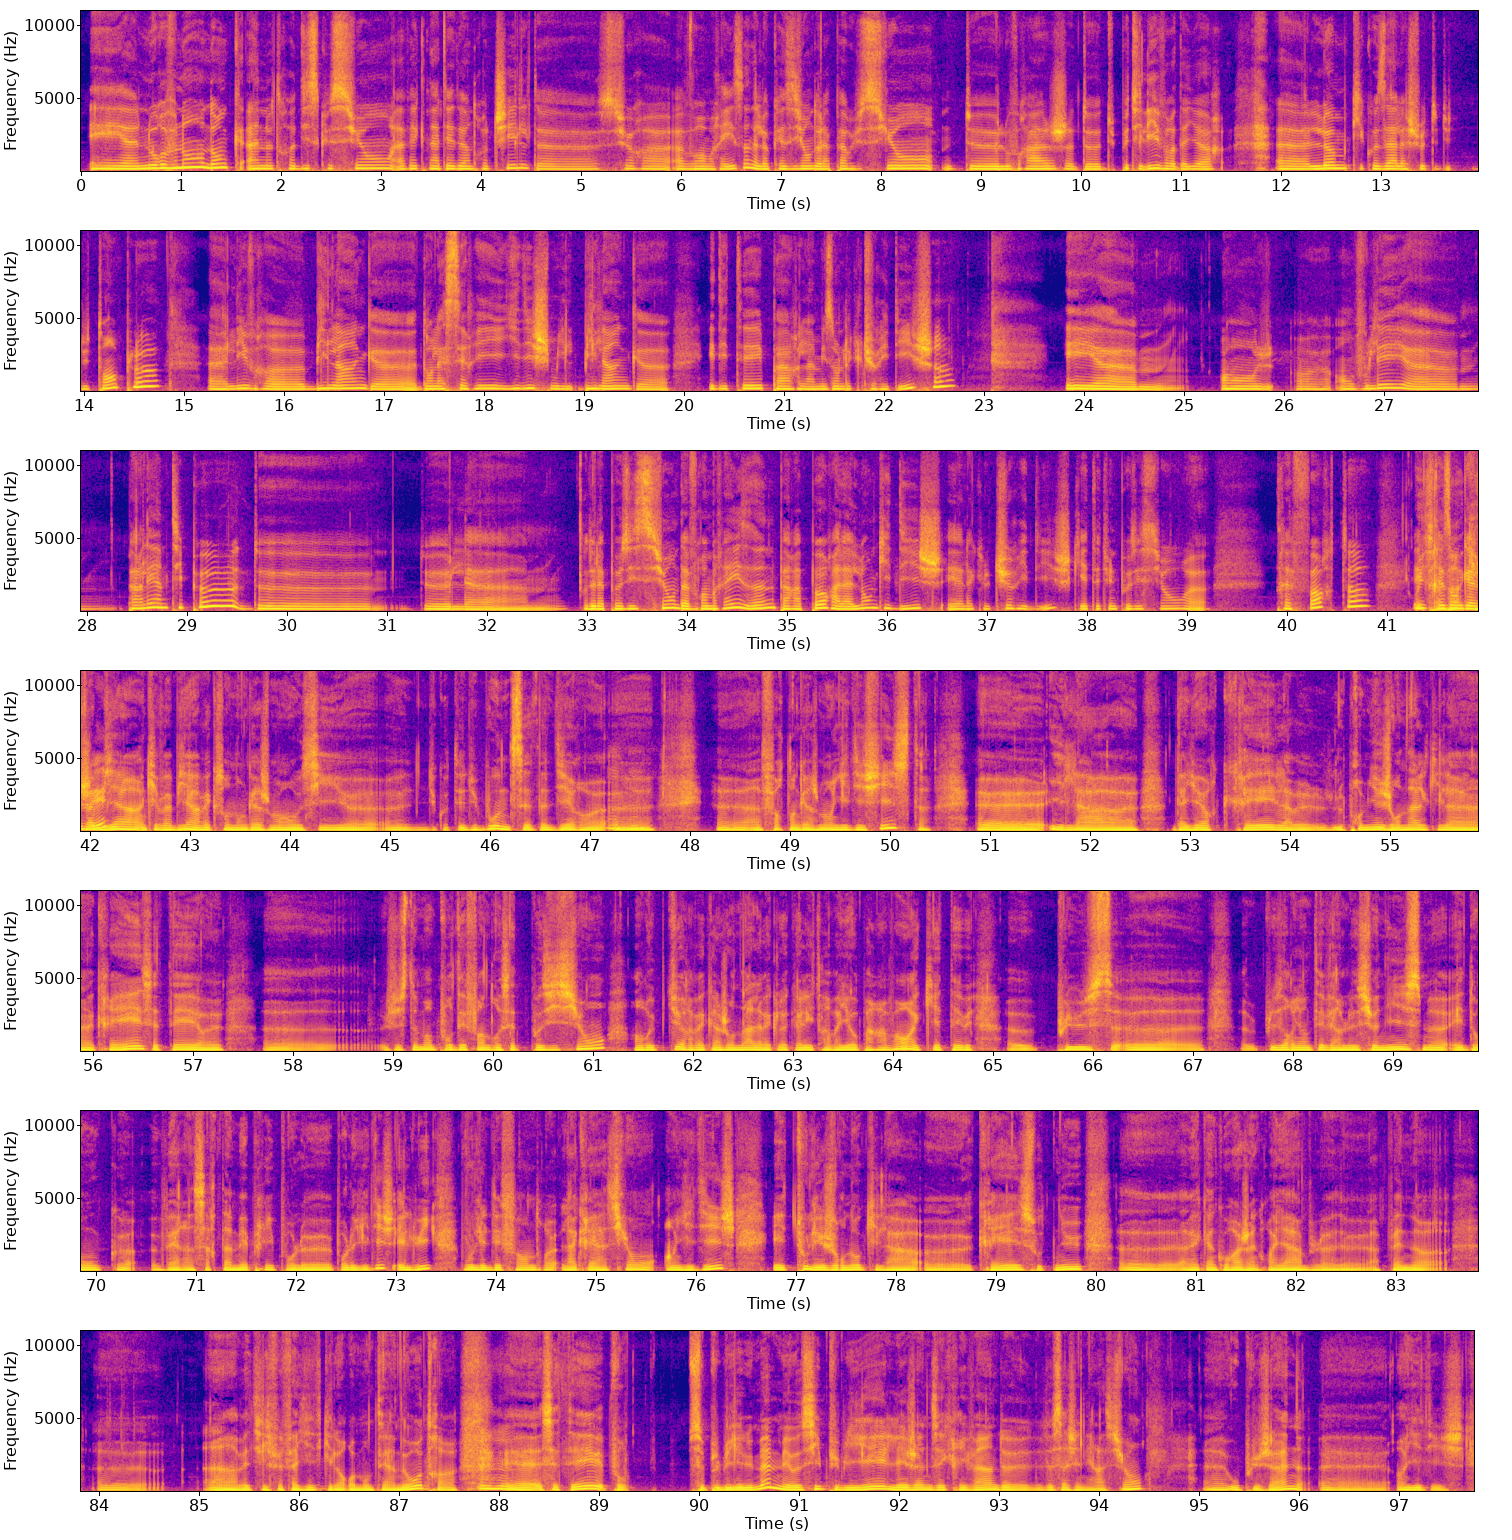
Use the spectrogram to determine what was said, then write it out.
Et euh, nous revenons donc à notre discussion avec Nadia Dendrochild euh, sur euh, Avram Reisen à l'occasion de la parution de l'ouvrage du petit livre d'ailleurs, euh, L'homme qui causa la chute du, temple, livre bilingue dans la série Yiddish bilingue édité par la Maison de la Culture Yiddish. Et euh, on, euh, on voulait euh, parler un petit peu de, de, la, de la position d'Avrom Reisen par rapport à la langue yiddish et à la culture yiddish, qui était une position euh, très forte et Oui, très va- Qui va, engagée. bien, qui va bien avec son engagement aussi euh, euh, du côté du Bund, c'est-à-dire Mhm. Euh, un fort engagement yiddishiste. Euh, il a d'ailleurs créé le premier journal qu'il a créé, c'était euh, justement pour défendre cette position en rupture avec un journal avec lequel il travaillait auparavant et qui était plus euh, euh, plus orienté vers le sionisme et donc euh, vers un certain mépris pour le pour le yiddish. Et lui voulait défendre la création en yiddish. Et tous les journaux qu'il a euh, créés soutenus euh, avec un courage incroyable à peine un avait-il fait faillite qu'il en remontait un autre. Mhm. euh, c'était pour se publier lui-même, mais aussi publier les jeunes écrivains de, de sa génération, euh, ou plus jeunes, euh, en yiddish.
